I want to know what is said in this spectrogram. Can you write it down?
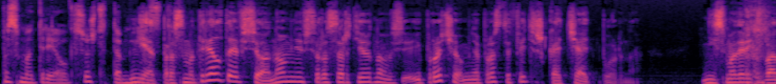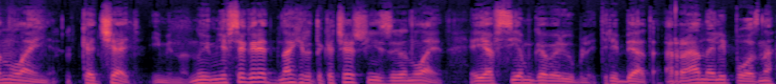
посмотрел? Все, что там Нет, есть? просмотрел-то я все, оно у меня все рассортировано всё и прочее. У меня просто фетиш качать порно. Не смотреть в онлайне, качать именно. Ну и мне все говорят, нахер ты качаешь, есть онлайн. И я всем говорю, блядь, ребята, рано или поздно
